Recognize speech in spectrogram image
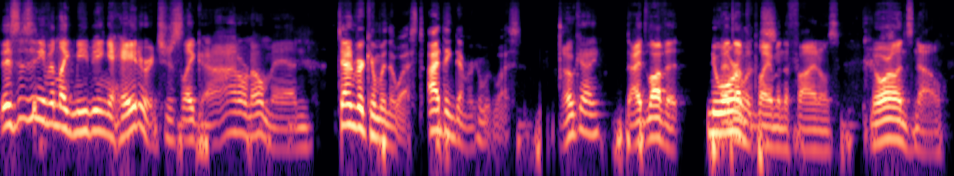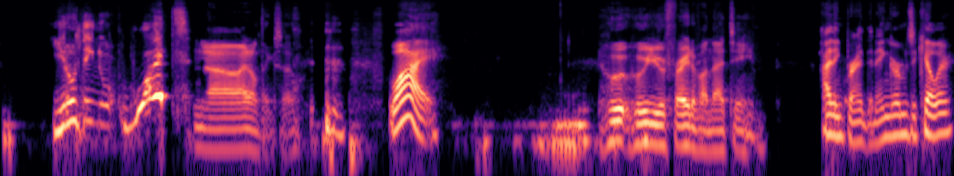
this isn't even like me being a hater. It's just like I don't know, man. Denver can win the West. I think Denver can win the West. Okay, I'd love it. New I'd Orleans. play them in the finals. New Orleans, no, You don't think New what? no, I don't think so. Why? Who who are you afraid of on that team? I think Brandon Ingram's a killer.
